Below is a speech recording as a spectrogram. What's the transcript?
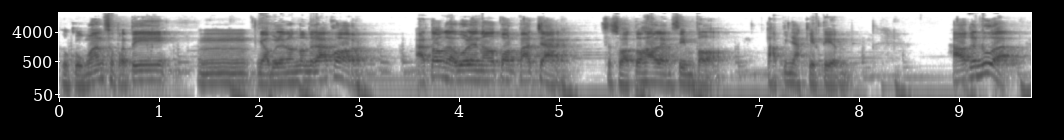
Hukuman seperti hmm, nggak boleh nonton drakor, atau nggak boleh nelpon pacar. Sesuatu hal yang simple, tapi nyakitin. Hal kedua,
